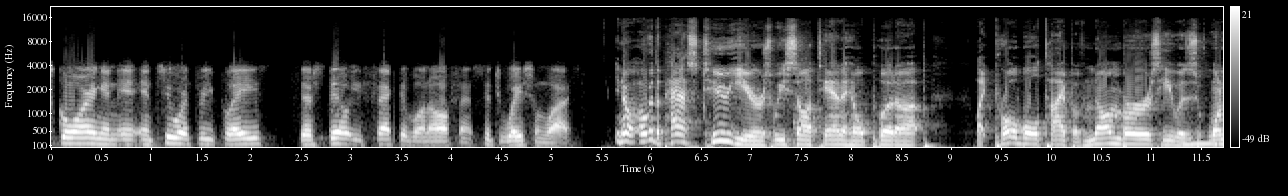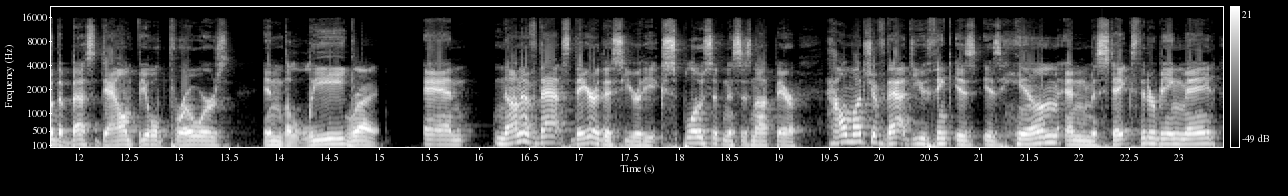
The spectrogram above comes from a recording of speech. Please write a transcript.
scoring in, in, in two or three plays, they're still effective on offense, situation wise. You know, over the past two years, we saw Tannehill put up like Pro Bowl type of numbers. He was one of the best downfield throwers in the league. Right. And none of that's there this year. The explosiveness is not there. How much of that do you think is is him and mistakes that are being made?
